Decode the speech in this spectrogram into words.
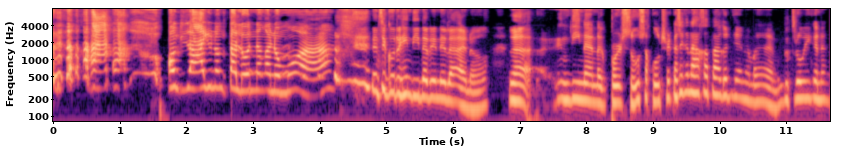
Ang layo ng talon ng ano mo, ah. And siguro hindi na rin nila ano, na hindi na nag-pursue sa culture kasi nakakapagod nga naman. Mag-drawing ka ng,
